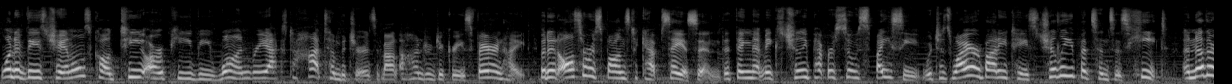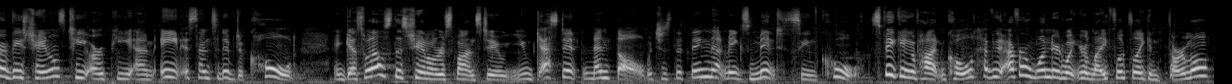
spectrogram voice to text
One of these channels, called TRPV1, reacts to hot temperatures about 100 degrees Fahrenheit. But it also responds to capsaicin, the thing that makes chili peppers so spicy, which is why our body tastes chili but senses heat. Another of these channels, TRPM8, is sensitive to cold. And guess what else this channel responds to? You guessed it, menthol, which is the thing that makes mint seem cool. Speaking of hot and cold, have you ever wondered what your life looks like in thermal?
